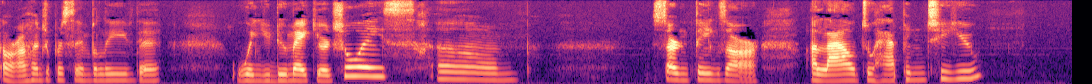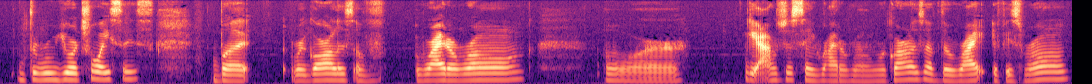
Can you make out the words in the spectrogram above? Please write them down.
or hundred percent believe that when you do make your choice, um, certain things are allowed to happen to you through your choices. But regardless of right or wrong, or yeah, I'll just say right or wrong, regardless of the right, if it's wrong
